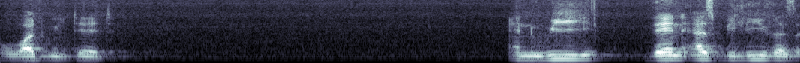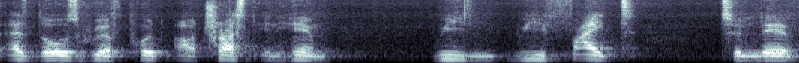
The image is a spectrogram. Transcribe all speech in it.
or what we did. And we then, as believers, as those who have put our trust in Him, we, we fight to live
